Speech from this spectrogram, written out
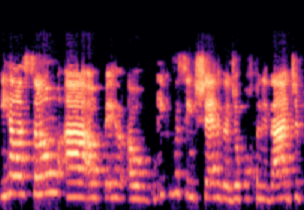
Em relação a, ao, ao, o que, que você enxerga de oportunidade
